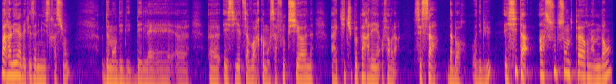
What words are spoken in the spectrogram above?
parler avec les administrations, demander des délais, euh, euh, essayer de savoir comment ça fonctionne, à qui tu peux parler. Enfin voilà, c'est ça d'abord au début. Et si tu as un soupçon de peur là-dedans,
